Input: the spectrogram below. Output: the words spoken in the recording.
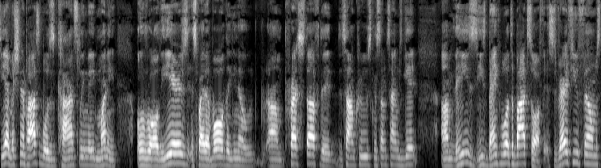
yeah, Mission Impossible has constantly made money over all the years, in spite of all the you know um, press stuff that, the Tom Cruise can sometimes get. Um, he's he's bankable at the box office. There's very few films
